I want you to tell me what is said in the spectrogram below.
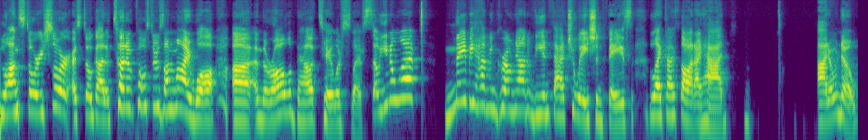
long story short, I still got a ton of posters on my wall, uh, and they're all about Taylor Swift. So, you know what? Maybe having grown out of the infatuation phase like I thought I had, I don't know.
